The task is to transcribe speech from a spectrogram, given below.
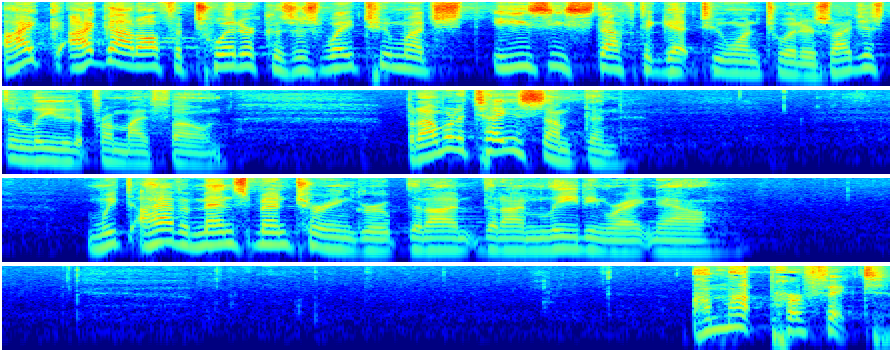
I, I got off of Twitter because there's way too much easy stuff to get to on Twitter, so I just deleted it from my phone. But I want to tell you something. We, I have a men's mentoring group that I'm, that I'm leading right now. I'm not perfect.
